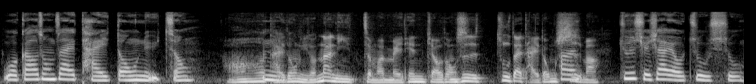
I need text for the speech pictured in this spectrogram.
我高中在台东女中，哦，嗯台东你说，那你怎么每天交通是住在台东市吗？就是学校有住宿，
